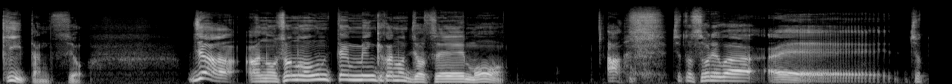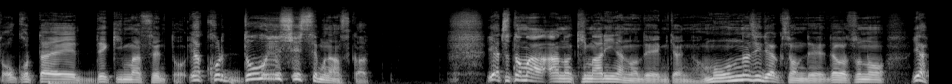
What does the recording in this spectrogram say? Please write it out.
聞いたんですよ。じゃあ、あの、その運転免許課の女性も、あ、ちょっとそれは、えー、ちょっとお答えできませんと。いや、これどういうシステムなんですか？いや、ちょっとまあ、あの、決まりなので、みたいな。もう同じリアクションで、だからその、いや、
